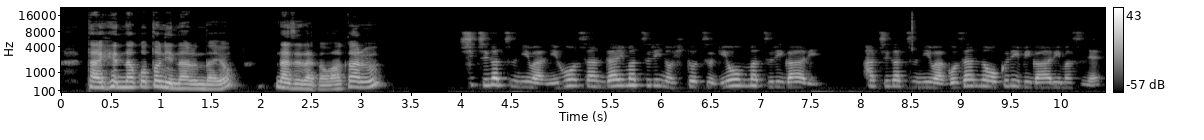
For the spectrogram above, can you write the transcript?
大変なことになるんだよ。なぜだかわかる ?7 月には日本三大祭りの一つ祇園祭りがあり、8月には五山の送り火がありますね。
